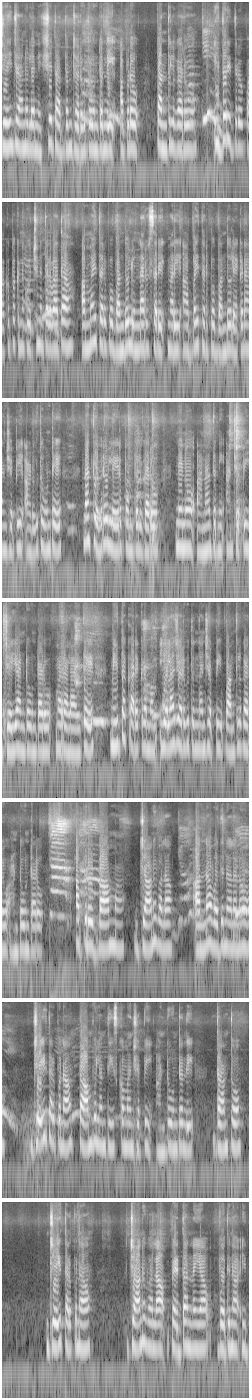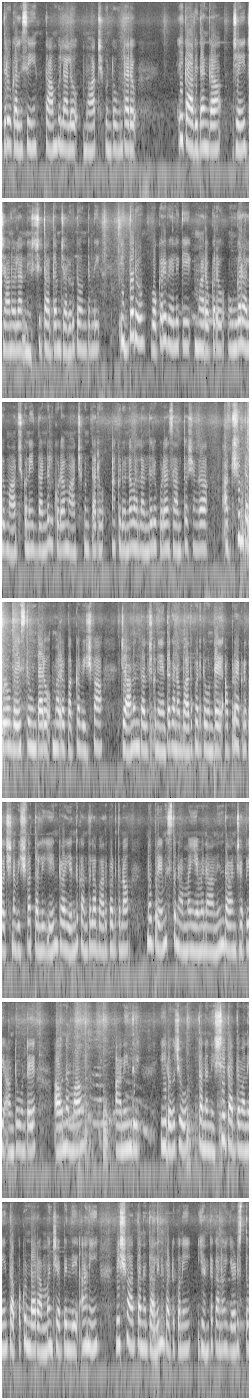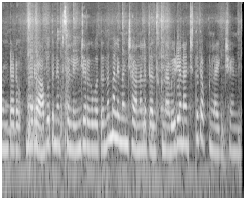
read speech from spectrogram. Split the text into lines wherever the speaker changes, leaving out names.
జై జానుల నిశ్చితార్థం జరుగుతూ ఉంటుంది. అప్పుడు పంతులు గారు ఇద్దరిద్దరు పక్కపక్కన కూర్చున్న తర్వాత అమ్మాయి తరపు బంధువులు ఉన్నారు. సరే మరి ఆ అబ్బాయి తరపు బంధువులు ఎక్కడ అని చెప్పి అడుగుతూ ఉంటే నాకెవరూ లేరు పంతులు గారు. నేను అనాథని అని చెప్పి జయ అంటూ ఉంటాడు. మరి అలా అయితే మిగతా కార్యక్రమం ఎలా జరుగుతుందని చెప్పి పంతులు గారు అంటూ ఉంటారు. అప్పుడు బామ్మ జాను వల అన్న వదినలను జై తరపున తాంబూలం తీసుకోమని చెప్పి అంటూ ఉంటుంది. దాంతో జై తరపున జాను వాళ్ళ పెద్ద అన్నయ్య వదిన ఇద్దరూ కలిసి తాంబూలాలు మార్చుకుంటూ ఉంటారు. ఇక ఆ విధంగా జై జానుల నిశ్చితార్థం జరుగుతూ ఉంటుంది. ఇద్దరు ఒకరి వేలికి మరొకరు ఉంగరాలు మార్చుకుని దండలు కూడా మార్చుకుంటారు. అక్కడ ఉన్న వాళ్ళందరూ కూడా సంతోషంగా అక్షింతలు వేస్తూ ఉంటారు. మరో పక్క విశ్వ జానం తలుచుకుని ఎంతగానో బాధపడుతూ ఉంటే అప్పుడే అక్కడికి వచ్చిన విశ్వ తల్లి ఏంట్రా ఎందుకు అంతలా బాధపడుతున్నావు? నువ్వు ప్రేమిస్తున్న అమ్మాయి ఏమైనా అనిందా? అని చెప్పి అంటూ ఉంటే అవునమ్మా అనింది. ఈరోజు తన నిశ్చితార్థం అని తప్పకుండా రమ్మని చెప్పింది అని విశ్వ తన తల్లిని పట్టుకొని ఎంతగానో ఏడుస్తూ ఉంటాడు. మరి రాబోతున్న ఎపిసోడ్ ఏం జరగబోతుందో మళ్ళీ మన ఛానల్లో తెలుసుకున్న వీడియో నచ్చితే తప్పకుండా లైక్ చేయండి.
